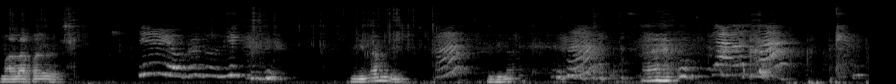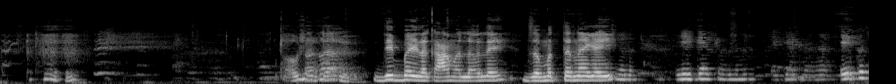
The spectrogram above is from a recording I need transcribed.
मला पण. दिला मी. दिला. पाहू शकता दीप बाईला कामाला लावलंय. जमत तर नाही काही. एक. एकच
